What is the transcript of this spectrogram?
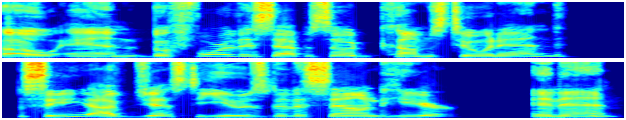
Oh, and before this episode comes to an end, see, I've just used the sound here an end.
